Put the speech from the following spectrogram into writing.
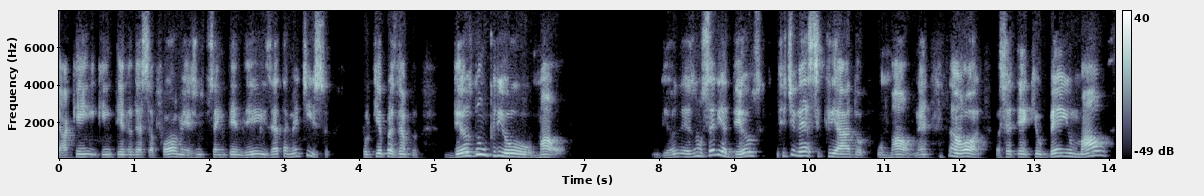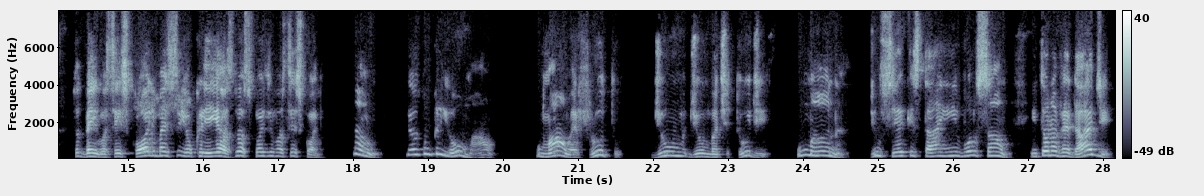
Há quem, quem entenda dessa forma e a gente precisa entender exatamente isso. Porque, por exemplo, Deus não criou o mal. Deus não seria Deus se tivesse criado o mal, né? Não, ó, você tem aqui o bem e o mal, tudo bem, você escolhe, mas eu criei as duas coisas e você escolhe. Não, Deus não criou o mal. O mal é fruto de, um, de uma atitude humana, de um ser que está em evolução. Então, na verdade,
